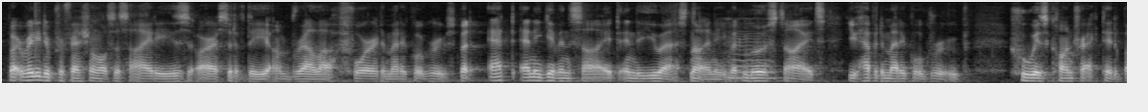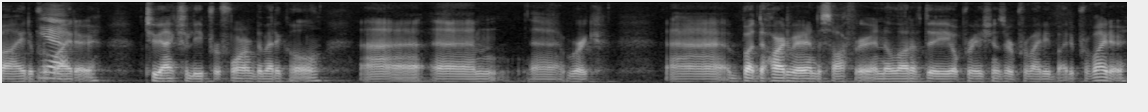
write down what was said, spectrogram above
But really, the professional societies are sort of the umbrella for the medical groups. But at any given site in the US, not any, but most sites, you have the medical group who is contracted by the Yeah. provider to actually perform the medical uh, um, uh, work. Uh, but the hardware and the software and a lot of the operations are provided by the provider.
